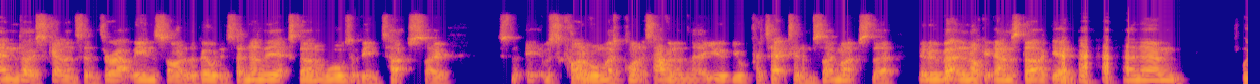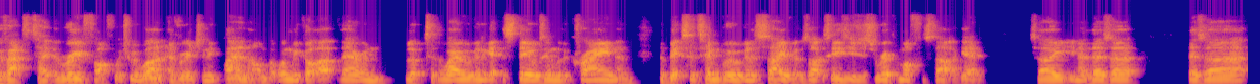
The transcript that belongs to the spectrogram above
endoskeleton throughout the inside of the building. So none of the external walls are being touched. So it was kind of almost pointless having them there. You, you're protecting them so much that it'd be better to knock it down and start again. and um, we've had to take the roof off, which we weren't originally planning on. But when we got up there and looked at the way we were going to get the steels in with the crane and the bits of timber we were going to save, it was like it's easy just to rip them off and start again. So you know, there's a there's a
